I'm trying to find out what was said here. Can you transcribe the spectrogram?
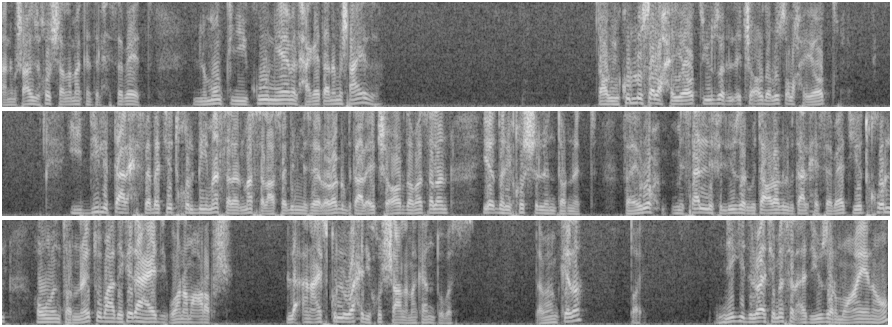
أنا مش عايز يخش على مكنة الحسابات اللي ممكن يكون يعمل حاجات أنا مش عايزها. أو يكون له صلاحيات user ال HR ده له صلاحيات يدي لي بتاع الحسابات يدخل بيه مثلا مثلا على سبيل المثال الراجل بتاع ال HR ده مثلا يقدر يخش الانترنت فيروح مسلف ال user بتاعه الراجل بتاع الحسابات يدخل هو إنترنت وبعد كده عادي وأنا ما أعرفش. لا أنا عايز كل واحد يخش على مكنته بس. تمام كده؟ طيب. نيجي دلوقتي مثلا ادي user معين اهو.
